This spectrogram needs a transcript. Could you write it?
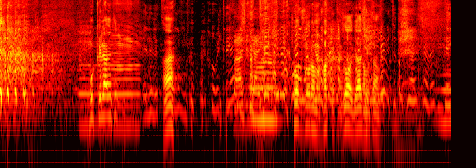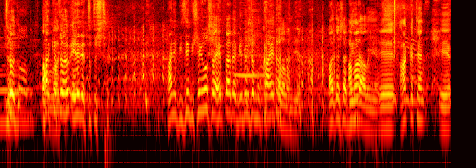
Bu klarneti... Ha. Çok zor ama hakikaten. zor gerçekten. Tek Dur. tek oldu. Arka taraf el ele tutuştu. hani bize bir şey olursa hep beraber birbirimize mukayyet olalım diye. Arkadaşlar beni de alın ya. e, hakikaten e,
